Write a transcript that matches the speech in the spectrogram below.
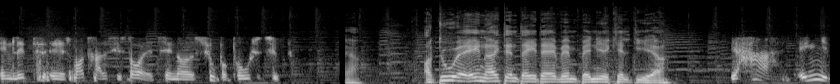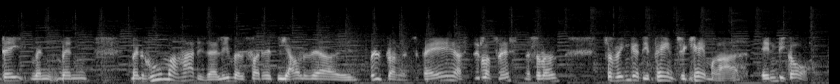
en lidt øh, småtræls historie til noget super positivt. ja. Og du øh, aner ikke den dag i dag, hvem Benny og Kjeld de er. Jeg har ingen idé, men, men, men humor har de da alligevel, for at de afleverer øh, møblerne tilbage og stiller flasken og sådan noget. Så vinker de pænt til kameraet, inden de går.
